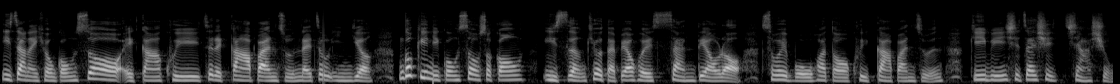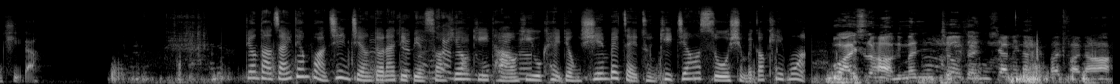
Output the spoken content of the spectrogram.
以前呢，向公所会加开这个加班船来做营业。不过今年公所说讲，医生去代表会删掉了，所以无法度开加班船。居民实在是。真生气啦！中昼十一点半进前，都来伫别墅乡机头游客中心要坐船去礁树，想要到客满。不好意思哈，你们就等下面那两班船啊。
